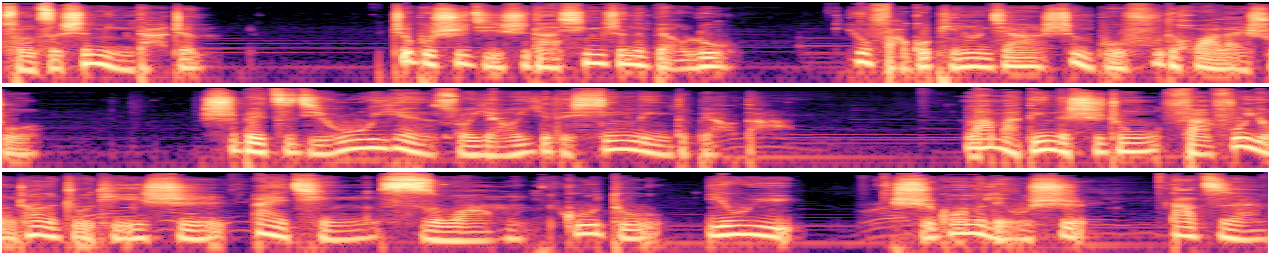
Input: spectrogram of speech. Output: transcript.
从此声名大振。这部诗集是他心声的表露，用法国评论家圣伯夫的话来说，是被自己呜咽所摇曳的心灵的表达。拉马丁的诗中反复咏唱的主题是爱情、死亡、孤独、忧郁、时光的流逝、大自然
